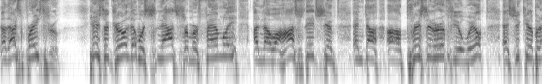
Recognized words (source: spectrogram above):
Now that's breakthrough. Here's a girl that was snatched from her family and now a hostage and, and uh, a prisoner, if you will. And she could have been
